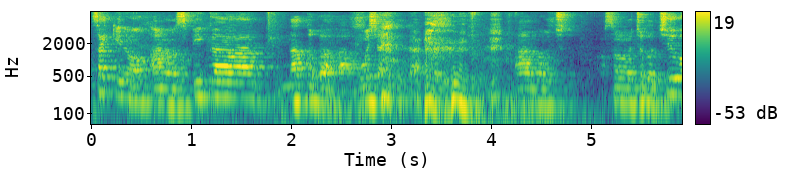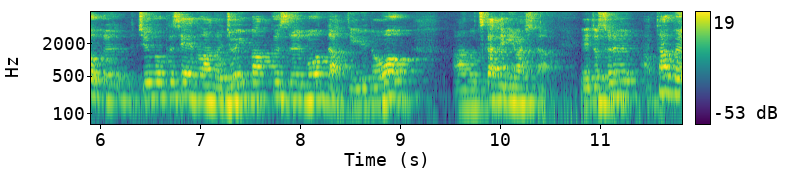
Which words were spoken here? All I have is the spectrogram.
さっきのあのスピーカーなんとかが申し上げてた あのちょそのちょっと中国中国製のあのジョイマックスモーターっていうのをあの使ってみました。えーと、それ多分、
